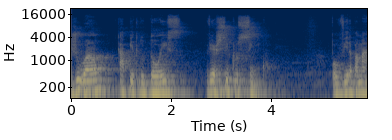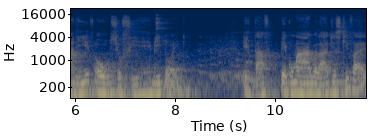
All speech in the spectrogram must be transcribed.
João, capítulo 2, versículo 5. O povo vira para Maria e fala: Ô, oh, seu filho é meio doido. Ele tá, pegou uma água lá, diz que vai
